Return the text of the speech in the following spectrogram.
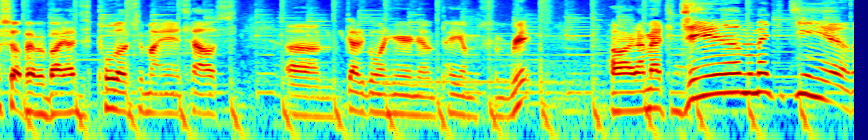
What's up, everybody? I just pulled up to my aunt's house. Um, Got to go in here and um, pay them some rent. All right, I'm at the gym. I'm at the gym.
